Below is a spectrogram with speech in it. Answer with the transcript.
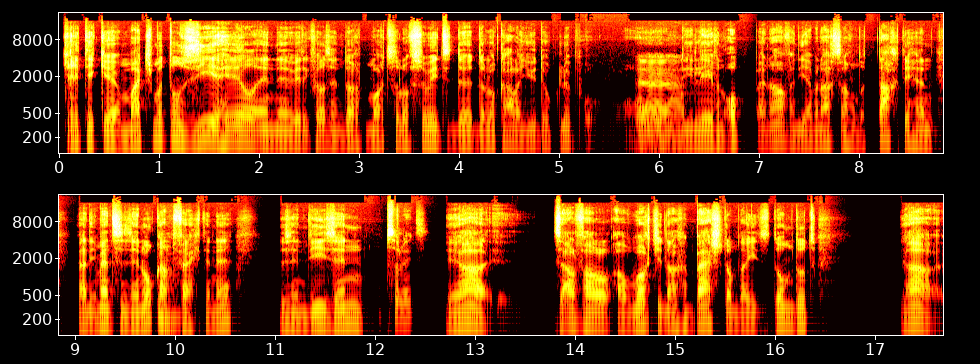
kritieke match moet doen, zie je heel in, eh, weet ik veel, zijn dorp Mortsel of zoiets, de, de lokale judoclub, oh, oh, die leven op en af en die hebben hartslag 180 en ja, die mensen zijn ook aan het Mhm. vechten. Hè. Dus in die zin, Absoluut. ja, zelf al, al word je dan gebashed omdat je iets dom doet, ja,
